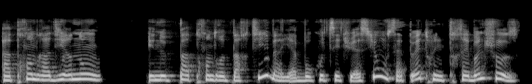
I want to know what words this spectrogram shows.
apprendre à dire non et ne pas prendre parti, bah, il y a beaucoup de situations où ça peut être une très bonne chose.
